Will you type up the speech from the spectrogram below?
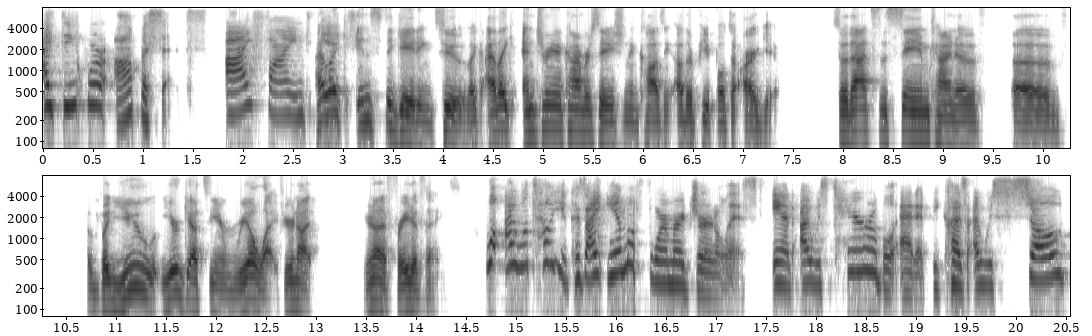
I think we're opposites. I find I it... like instigating too. Like I like entering a conversation and causing other people to argue. So that's the same kind of of but you you're gutsy in real life. You're not you're not afraid of things. Well, I will tell you because I am a former journalist and I was terrible at it because I was so,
